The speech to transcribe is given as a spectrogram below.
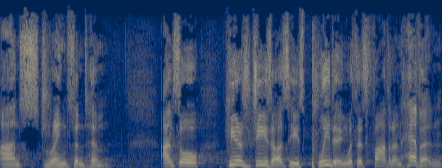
and strengthened him. And so here's Jesus, he's pleading with his Father in heaven,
